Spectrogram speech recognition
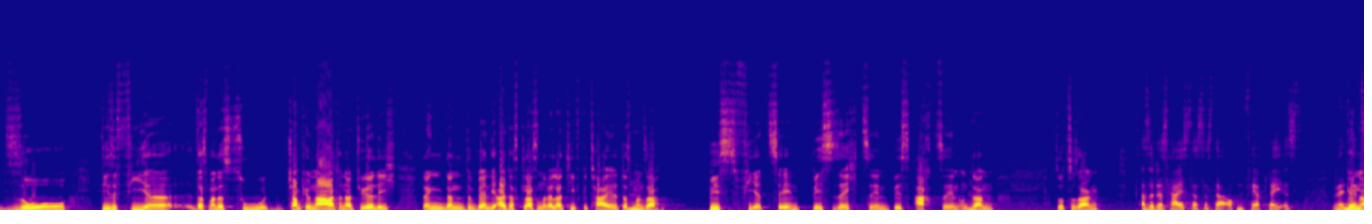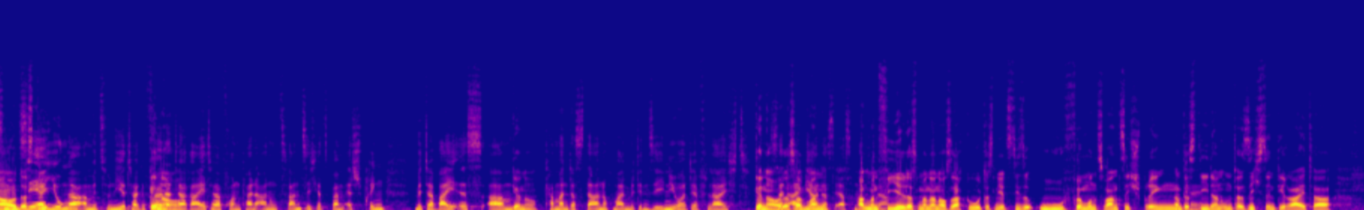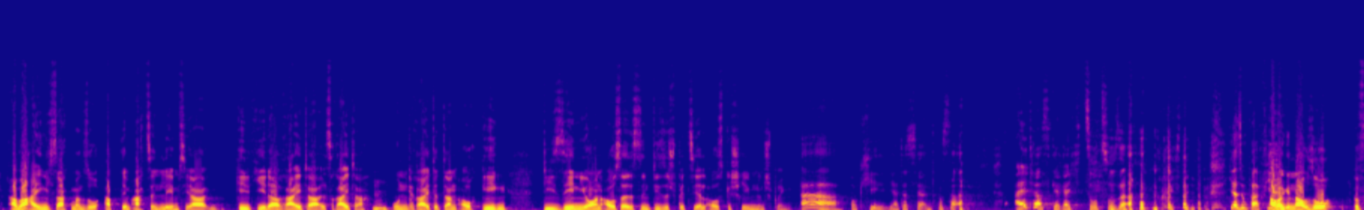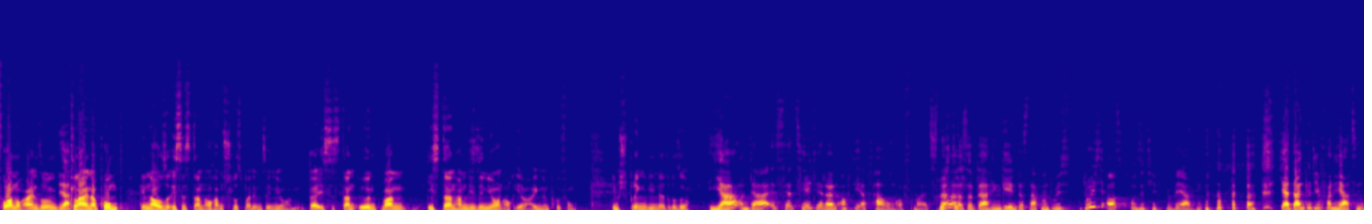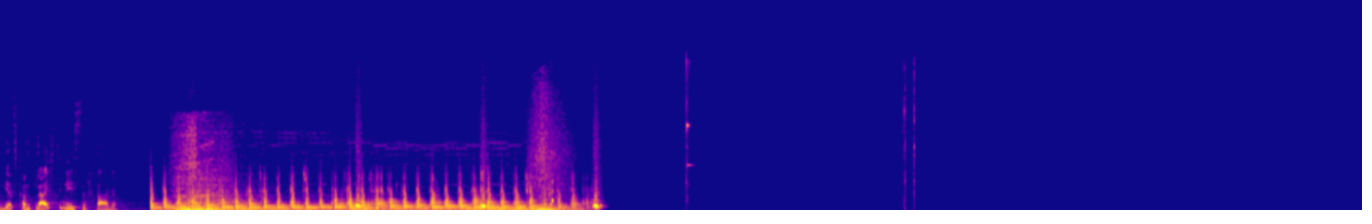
so diese vier, dass man das zu Championate natürlich, dann, dann werden die Altersklassen relativ geteilt, dass mhm. man sagt, bis 14, bis 16, bis 18 und mhm. dann sozusagen. Also das heißt, dass es da auch ein Fairplay ist, wenn genau, jetzt ein sehr die, junger, ambitionierter, geförderter genau. Reiter von, keine Ahnung, 20 jetzt beim S-Springen mit dabei ist, ähm, genau. kann man das da nochmal mit dem Senior, der vielleicht genau, seit das einem hat Jahr man, das erst macht, hat man ja. viel, dass man dann auch sagt, gut, das sind jetzt diese U25 Springen, okay. dass die dann unter sich sind, die Reiter aber eigentlich sagt man so, ab dem 18. Lebensjahr gilt jeder Reiter als Reiter mhm, und genau. reitet dann auch gegen die Senioren, außer es sind diese speziell ausgeschriebenen Springen. Ah, okay. Ja, das ist ja interessant. Altersgerecht sozusagen. Richtig. ja, super. Vielen Aber genau so bevor noch ein so ein ja. kleiner Punkt, genauso ist es dann auch am Schluss bei den Senioren. Da ist es dann irgendwann, ist dann, haben die Senioren auch ihre eigenen Prüfungen. Im Springen wie in der Dressur. Ja, und da ist, zählt ja dann auch die Erfahrung oftmals. Ne? Also dahingehend, das darf man durch, durchaus positiv bewerten. ja, danke dir von Herzen. Und jetzt kommt gleich die nächste Frage.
